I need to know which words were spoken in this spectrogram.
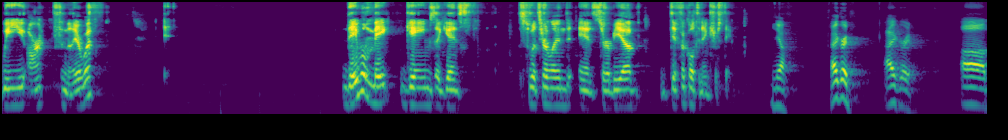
we aren't familiar with. They will make games against Switzerland and Serbia difficult and interesting. Yeah, I agree. I agree. Um,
